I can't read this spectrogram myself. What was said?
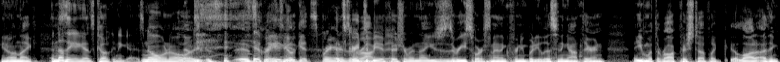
you know. And like, And nothing against kokanee guys. no, no, it's it's great to go get springers. it's great to be a fisherman that uses the resource and i think for anybody listening out there and even with the rockfish stuff like a lot i think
